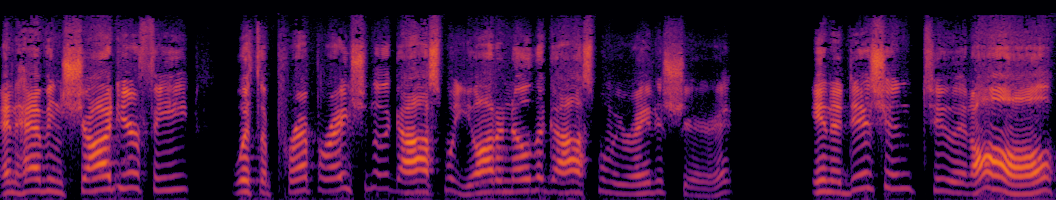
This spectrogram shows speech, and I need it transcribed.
and having shod your feet with the preparation of the gospel. You ought to know the gospel, be ready to share it. In addition to it all,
